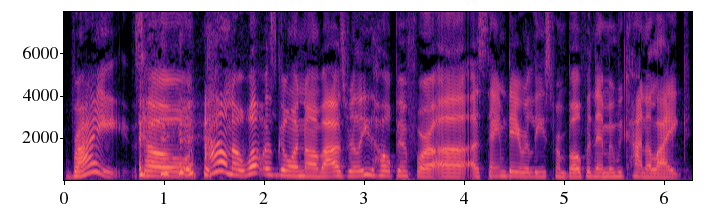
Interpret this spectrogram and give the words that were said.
Right. So I don't know what was going on, but I was really hoping for a, a same day release from both of them, and we kind of like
